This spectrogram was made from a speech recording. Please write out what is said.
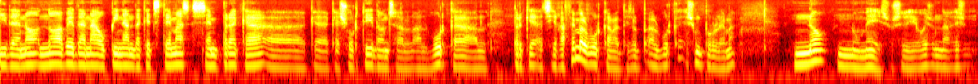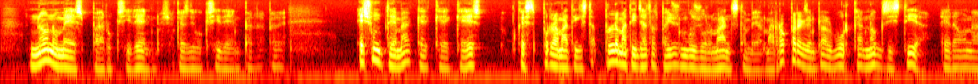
i de no, no haver d'anar opinant d'aquests temes sempre que, eh, que, que surti doncs, el, el burca, el, perquè si agafem el burca mateix, el, el burca és un problema no només, o sigui, és una, és, no només per Occident, això que es diu Occident, per, per, és un tema que, que, que és que és problemàtic, està problematitzat als països musulmans també. Al Marroc, per exemple, el burca no existia. Era una...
